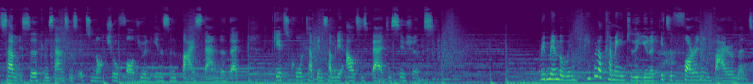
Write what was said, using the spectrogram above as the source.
some circumstances, it's not your fault. You're an innocent bystander that gets caught up in somebody else's bad decisions. Remember, when people are coming into the unit, it's a foreign environment.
